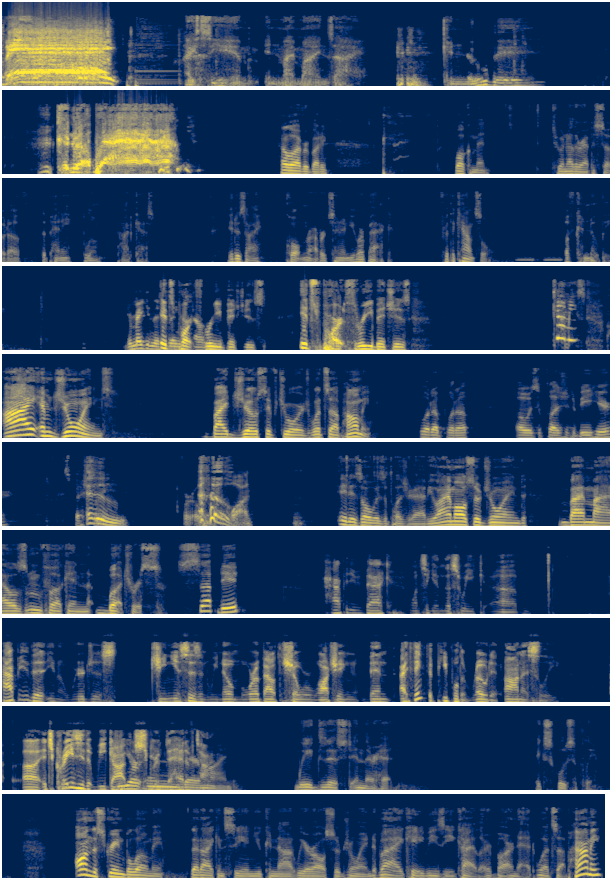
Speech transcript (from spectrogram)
Kenobi! I see him in my mind's eye. Kenobi. Kenobi! Hello, everybody. Welcome in to another episode of the Penny Bloom Podcast. It is I, Colton Robertson, and you are back for the Council of Kenobi. You're making this. It's thing part sound- three, bitches. It's part three, bitches. Gummies. I am joined by Joseph George. What's up, homie? What up? What up? Always a pleasure to be here, especially Oh, for Obi Wan. it is always a pleasure to have you. I am also joined by Miles fucking Buttress. Sup, dude? happy to be back once again this week. Um, happy that you know we're just geniuses and we know more about the show we're watching than I think the people that wrote it. Honestly, uh, it's crazy that we got we the script ahead of time. mind. We exist in their head exclusively. On the screen below me that I can see and you cannot, we are also joined by KBZ Kyler Barnett. What's up, homie?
